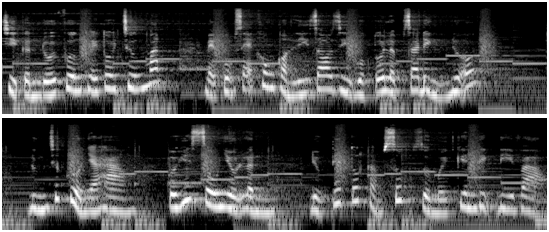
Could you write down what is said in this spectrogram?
Chỉ cần đối phương thấy tôi trướng mắt, mẹ cũng sẽ không còn lý do gì buộc tôi lập gia đình nữa. Đứng trước cửa nhà hàng, tôi hít sâu nhiều lần, điều tiết tốt cảm xúc rồi mới kiên định đi vào.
